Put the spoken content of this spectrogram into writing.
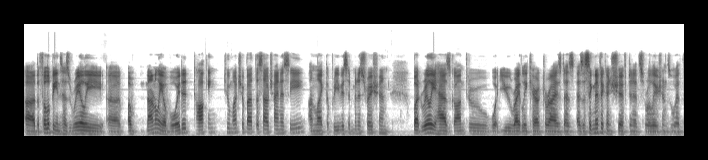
uh, the Philippines has really uh, not only avoided talking too much about the South China Sea, unlike the previous administration, but really has gone through what you rightly characterized as, as a significant shift in its relations with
